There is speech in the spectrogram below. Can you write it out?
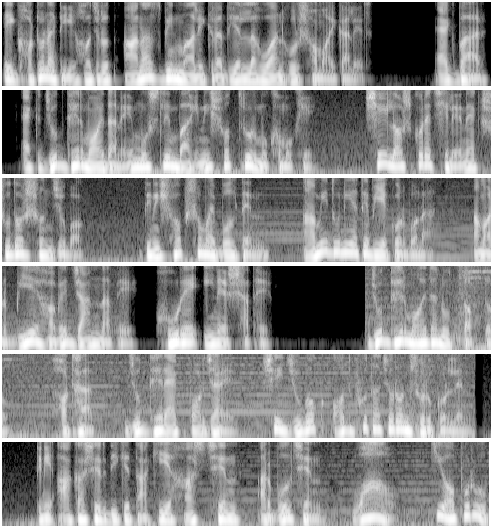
এই ঘটনাটি হজরত আনাস বিন মালিক রাদিয়াল্লাহু আনহুর সময়কালের। একবার এক যুদ্ধের ময়দানে মুসলিম বাহিনী শত্রুর মুখোমুখি। সেই লস্করে ছিলেন এক সুদর্শন যুবক। তিনি সব সময় বলতেন, আমি দুনিয়াতে বিয়ে করব না, আমার বিয়ে হবে জান্নাতে, হুরে ইনের সাথে। যুদ্ধের ময়দান উত্তপ্ত। হঠাৎ যুদ্ধের এক পর্যায়ে সেই যুবক অদ্ভুত আচরণ শুরু করলেন। তিনি আকাশের দিকে তাকিয়ে হাসছেন আর বলছেন, ওয়াও, কি অপরূপ!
